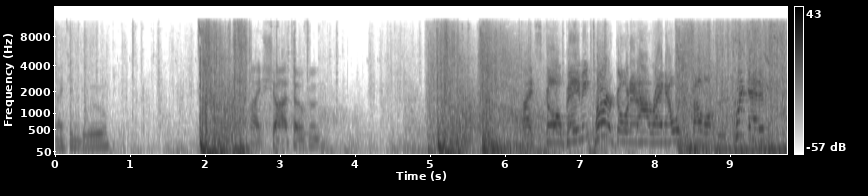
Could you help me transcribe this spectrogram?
Nineteen blue. Nice shot, Tfue. Nice go, baby. Turner going in hot right now with the double. Quick at him.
